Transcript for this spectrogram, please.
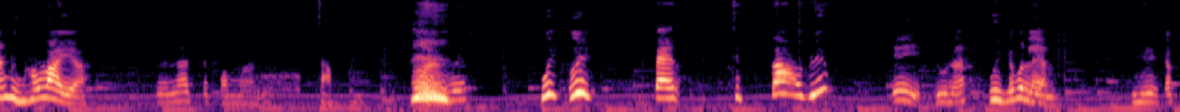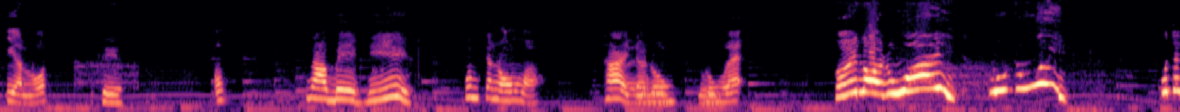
งถึงเท่าไหร่อะน่าจะประมาณสับไม่ อุ้ยอุ้ยแปดสิบเก้าพี่นี่ดูนะอุ้ยจะนี่เปมันแรลี่ยงนจะเปลี่ยนรถ โอเค เอ้าหน้าเบรกดีเพิ่งจะลงเหรอ ใช่ไปจะลงลง ลงแล้ว เฮ้ย รอด้วยรอด้วยกูจะ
